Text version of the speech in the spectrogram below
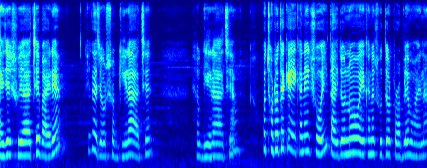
এই যে শুয়ে আছে বাইরে। ঠিক আছে, ওর সব ঘেরা আছে। সব ঘেরা আছে। ও ছোট থেকে এখানেই শোই তাই জন্য এখানে শুতে ওর প্রবলেম হয় না।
